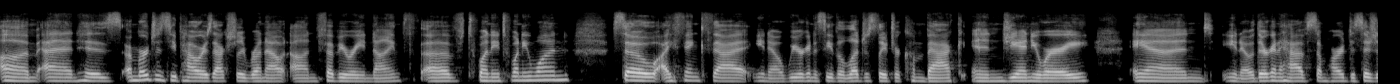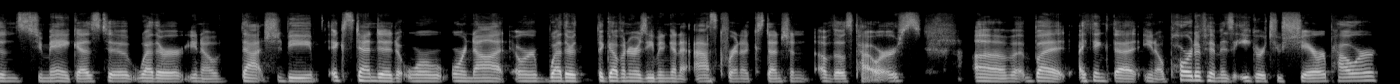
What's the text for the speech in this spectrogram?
Um, and his emergency powers actually run out on February 9th of 2021. So I think that, you know, we're going to see the legislature come back in January and, you know, they're going to have some hard decisions to make as to whether, you know, that should be extended or or not, or whether the governor is even going to ask for an extension of those powers. Um, but I think that, you know, part of him is eager to share power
